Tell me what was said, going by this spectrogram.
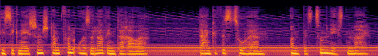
Die Signation stammt von Ursula Winterauer. Danke fürs Zuhören und bis zum nächsten Mal.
